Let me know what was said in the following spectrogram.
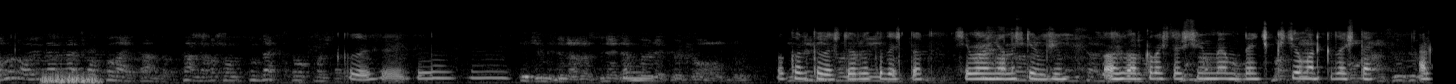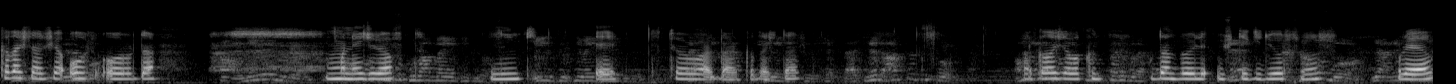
Onun oyunlarına çok kolay kandım. Kandırma konusunda çok başarılı. Arkadaşlar ikimizin arası neden böyle kötü oldu? Bak arkadaşlar arkadaşlar şey ben yanlış girmişim. Ar- Arkadaşlar şimdi ben buradan çıkacağım arkadaşlar. Arkadaşlar şey or orada Minecraft link editör vardı arkadaşlar. Arkadaşlar bakın buradan böyle üste gidiyorsunuz. Buraya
